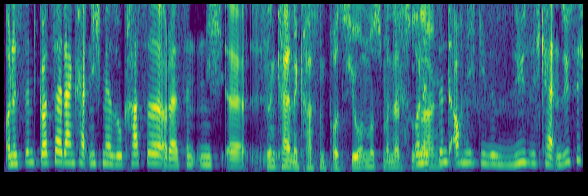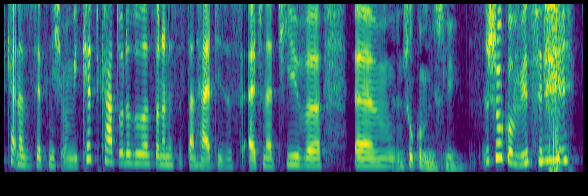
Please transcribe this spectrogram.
Und es sind Gott sei Dank halt nicht mehr so krasse oder es sind nicht. Äh, es sind keine krassen Portionen, muss man dazu sagen. Und es sind auch nicht diese Süßigkeiten, Süßigkeiten. Also es ist jetzt nicht irgendwie KitKat oder sowas, sondern es ist dann halt dieses alternative. Ähm, Ein Schokomüsli. Schokomüsli.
